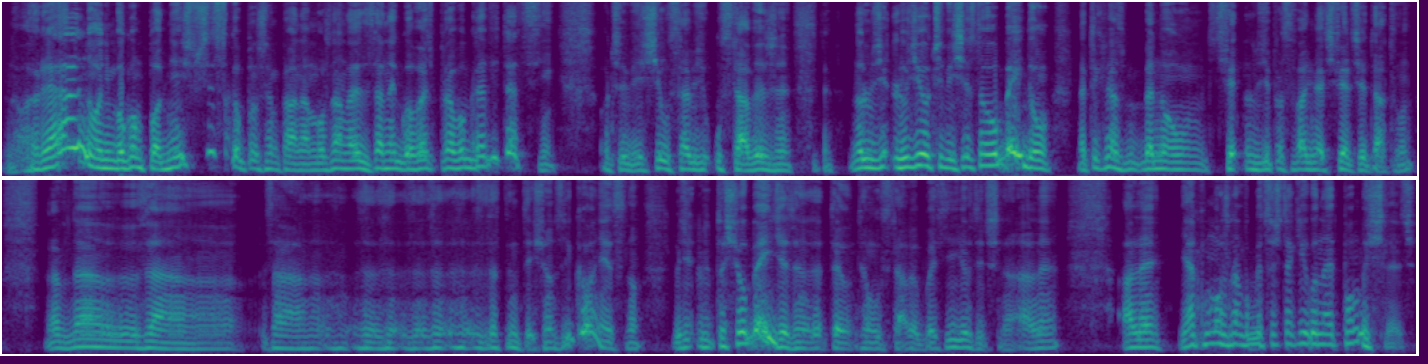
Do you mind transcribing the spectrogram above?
No realne, oni mogą podnieść wszystko, proszę pana. Można nawet zanegować prawo grawitacji. Oczywiście ustawić ustawy, że... No ludzie, ludzie oczywiście to obejdą. Natychmiast będą ludzie pracowali na ćwiercie tatu, prawda, za, za, za, za, za ten tysiąc i koniec. No. Ludzie, to się obejdzie tę, tę, tę ustawę, bo jest idiotyczna, ale, ale jak można w ogóle coś takiego nawet pomyśleć?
